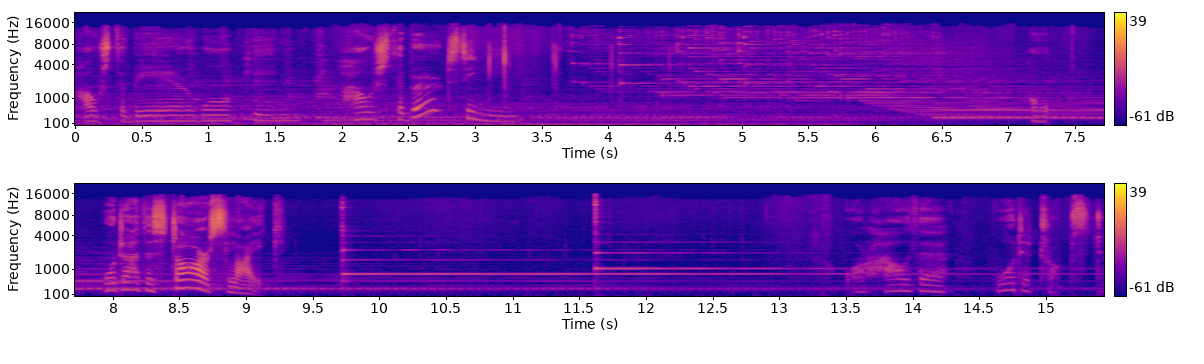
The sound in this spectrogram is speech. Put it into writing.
how's the bear walking? How's the bird singing? Or what are the stars like? The water drops do.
